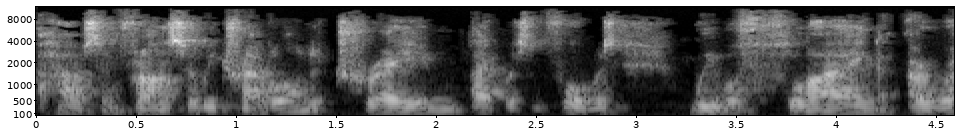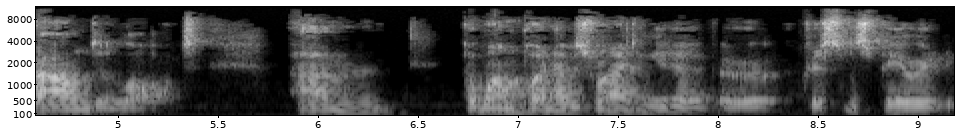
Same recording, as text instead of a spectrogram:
a house in France, so we travel on a train backwards and forwards. We were flying around a lot. Um, at one point, I was writing it over Christmas period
